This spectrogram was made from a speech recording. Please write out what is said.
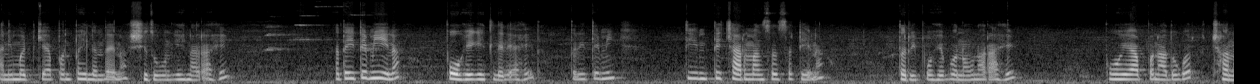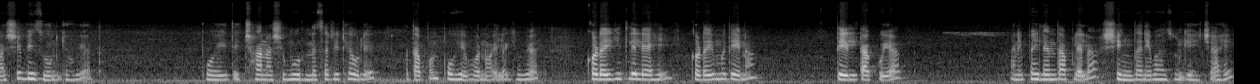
आणि मटकी आपण पहिल्यांदा आहे ना शिजवून घेणार आहे. आता इथे मी आहे ना पोहे घेतलेले आहेत. तर इथे मी तीन ते चार माणसांसाठी आहे ना तरी पोहे बनवणार आहे. पोहे आपण अगोदर छान असे भिजवून घेऊयात. पोहे ते छान असे मुरण्यासाठी ठेवले. आता आपण पोहे बनवायला घेऊयात. कढई घेतलेली आहे. कढईमध्ये ना तेल टाकूयात. आणि पहिल्यांदा आपल्याला शेंगदाणे भाजून घ्यायचे आहेत.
